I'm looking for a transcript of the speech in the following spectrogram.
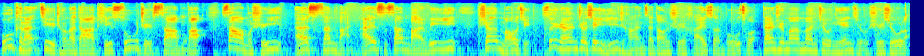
乌克兰继承了大批苏制萨姆八、萨姆十一、S 三百、S 三百 V 一山毛榉。虽然这些遗产在当时还算不错，但是慢慢就年久失修了，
